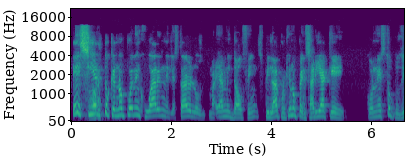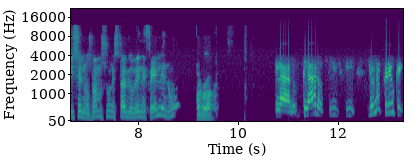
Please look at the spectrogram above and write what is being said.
Es cierto que no pueden jugar en el estadio de los Miami Dolphins, Pilar, porque uno pensaría que con esto, pues dicen, nos vamos a un estadio de NFL, ¿no? Rock. Claro, claro, sí, sí. Yo no creo que,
